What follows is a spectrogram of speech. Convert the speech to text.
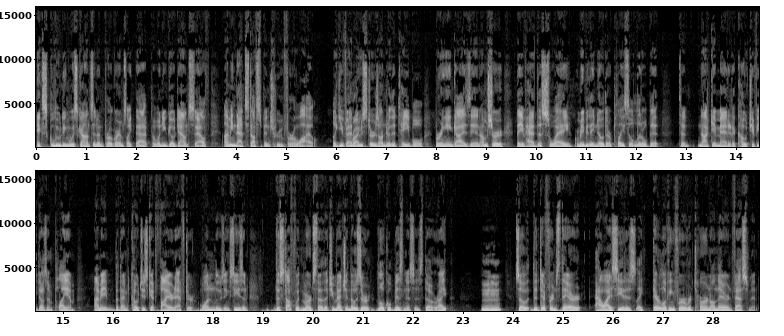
excluding Wisconsin and programs like that, but when you go down south, I mean that stuff's been true for a while. Like you've had right. boosters under the table bringing guys in. I'm sure they've had the sway, or maybe they know their place a little bit to not get mad at a coach if he doesn't play him. I mean, but then coaches get fired after one losing season. The stuff with Mertz, though, that you mentioned, those are local businesses, though, right? Mm-hmm. So the difference there, how I see it, is like they're looking for a return on their investment.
